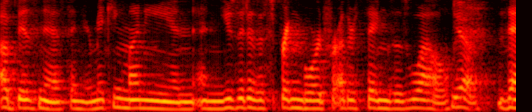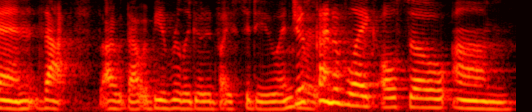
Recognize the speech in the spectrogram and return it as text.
a business and you're making money and, and use it as a springboard for other things as well Yeah. then that's I would that would be a really good advice to do and just Right. kind of like also um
